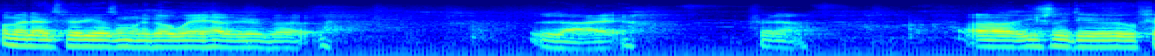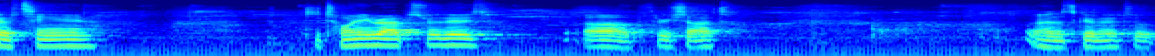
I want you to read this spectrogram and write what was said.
on my next videos, I'm gonna go way heavier, but this alright for now. Uh, usually do 15 to 20 reps for these, uh, three sets. And let's get into it.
